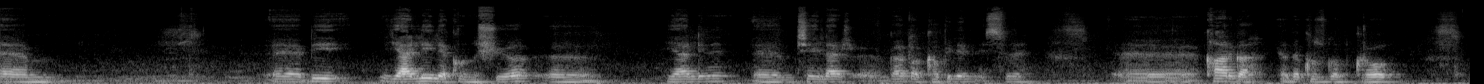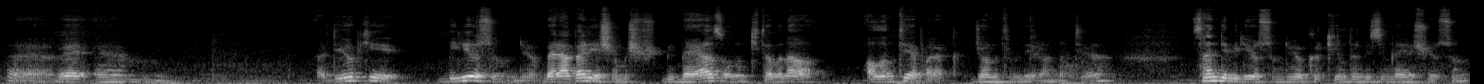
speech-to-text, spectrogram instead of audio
e, e, bir yerliyle konuşuyor. E, yerlinin e, şeyler galiba kabilenin ismi e, Karga ya da Kuzgun, Crow ve e, diyor ki biliyorsun diyor beraber yaşamış bir beyaz onun kitabına alıntı yaparak Jonathan Lear anlatıyor. Sen de biliyorsun diyor 40 yıldır bizimle yaşıyorsun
